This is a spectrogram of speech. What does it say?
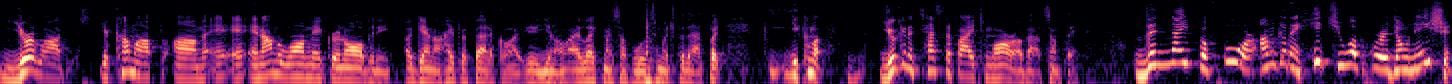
You're a lobbyist. You come up, um, a- a- and, I'm a lawmaker in Albany. Again, a hypothetical. I, you know, I like myself a little too much for that. But you come up. You're going to testify tomorrow about something. The night before, I'm going to hit you up for a donation.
